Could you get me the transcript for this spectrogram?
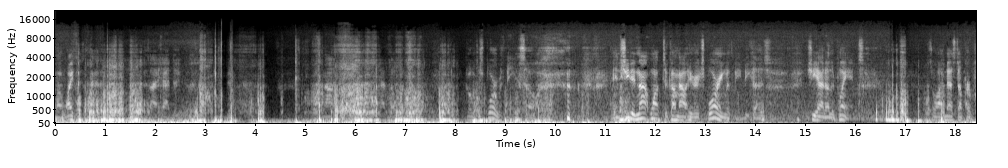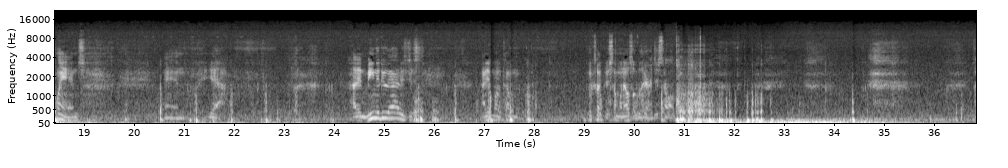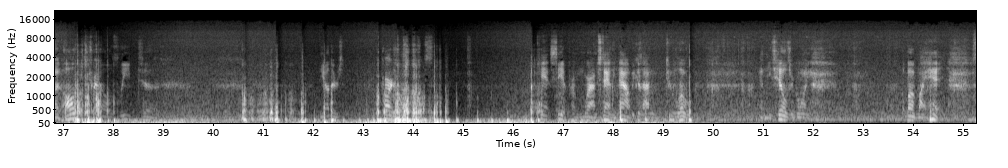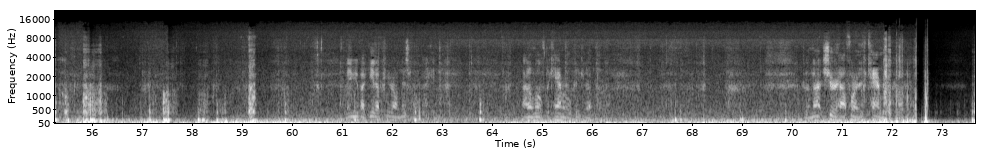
My wife is mad at me because I had to not have no one go explore with me, so and she did not want to come out here exploring with me because she had other plans. So I messed up her plans. And yeah. I didn't mean to do that. It's just I didn't want to come. Looks like there's someone else over there. I just saw. But all these trails part of the place. I can't see it from where I'm standing now because I'm too low. And these hills are going above my head. So maybe if I get up here on this one I can I don't know if the camera will pick it up though. But I'm not sure how far this camera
